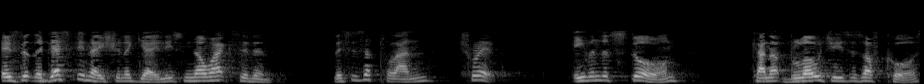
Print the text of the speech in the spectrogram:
is that the destination, again, is no accident. This is a planned trip. Even the storm cannot blow Jesus off course.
